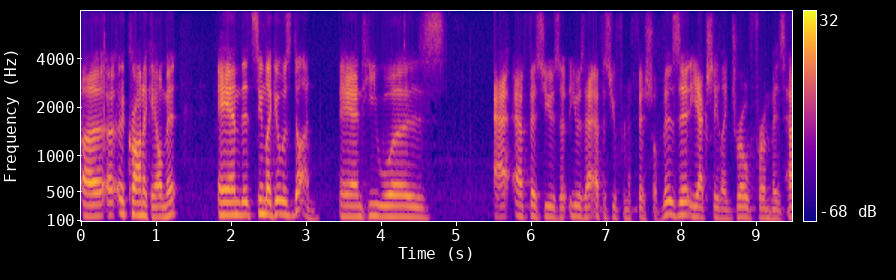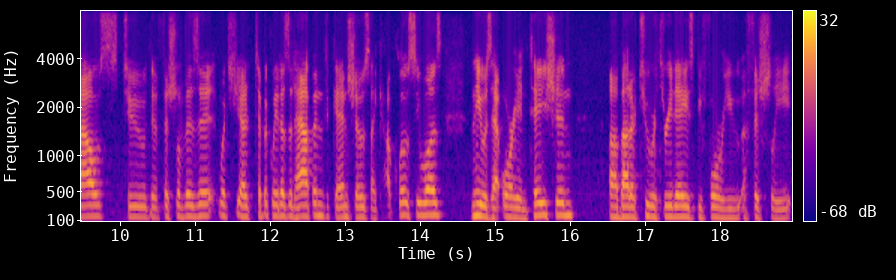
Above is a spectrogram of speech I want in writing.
uh, a- chronic ailment, and it seemed like it was done. And he was at FSU. He was at FSU for an official visit. He actually like drove from his house to the official visit, which yeah, typically doesn't happen. Again, shows like how close he was. And he was at orientation about a two or three days before you officially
